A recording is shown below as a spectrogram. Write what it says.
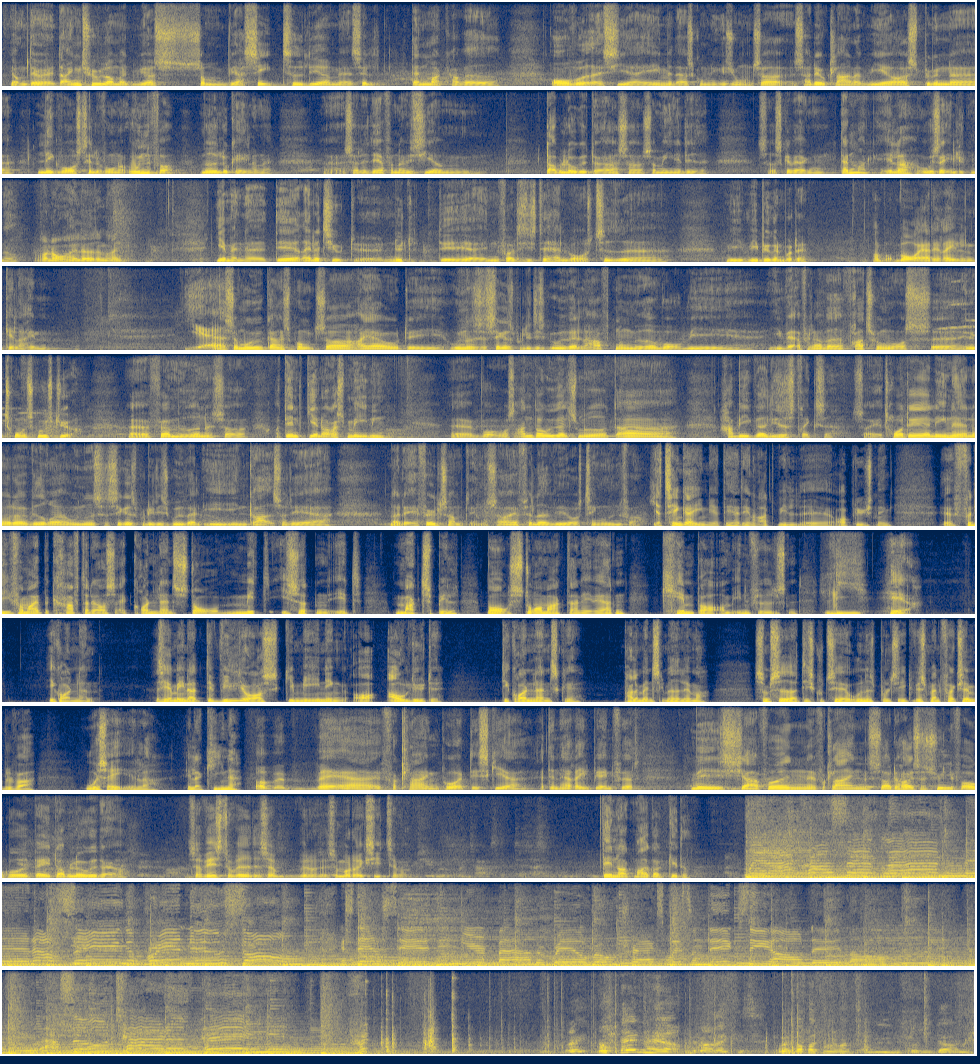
Jo, men det, er- der er ingen tvivl om, at vi også, som vi har set tidligere med selv Danmark har været overvåget af CIA med deres kommunikation, så, så er det jo klart, at vi er også begyndt at lægge vores telefoner uden for mødelokalerne. Øh, Så er det derfor, når vi siger om dobbeltlukkede døre, så, så mener det, så skal hverken Danmark eller USA lytte med. Hvornår har I lavet den regel? Jamen, øh, det er relativt øh, nyt, det her inden for det sidste halve års tid, øh, vi, vi er begyndt på det. Og hvor er det, reglen gælder henne? Ja, som udgangspunkt, så har jeg jo det udenrigs- og sikkerhedspolitiske udvalg haft nogle møder, hvor vi i hvert fald har været fratvunget vores øh, elektroniske udstyr øh, før møderne, så, og den giver nok også mening. Øh, hvor vores andre udvalgsmøder, der har vi ikke været lige så strikse. Så jeg tror, det alene er noget, der vedrører udenrigs- og sikkerhedspolitisk udvalg i, i en grad, så det er når det er følsomt, jamen, så efterlader vi vores ting udenfor. Jeg tænker egentlig, at det her det er en ret vild øh, oplysning. Øh, fordi for mig bekræfter det også, at Grønland står midt i sådan et magtspil, hvor stormagterne i verden kæmper om indflydelsen lige her i Grønland. Altså jeg mener, det vil jo også give mening at aflytte de grønlandske parlamentsmedlemmer, som sidder og diskuterer udenrigspolitik, hvis man for eksempel var USA eller, eller Kina. Og hvad er forklaringen på, at det sker, at den her regel bliver indført? Hvis jeg har fået en øh, forklaring, så er det højst sandsynligt foregået bag dobbeltlukkede døre. Så hvis du ved det, så, vil du, så må du ikke sige det til mig. Det er nok meget godt gættet. Goddag den her. Det var rigtigt. Kom ind for, pas på min hånd. Jeg har lige fået i døren,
